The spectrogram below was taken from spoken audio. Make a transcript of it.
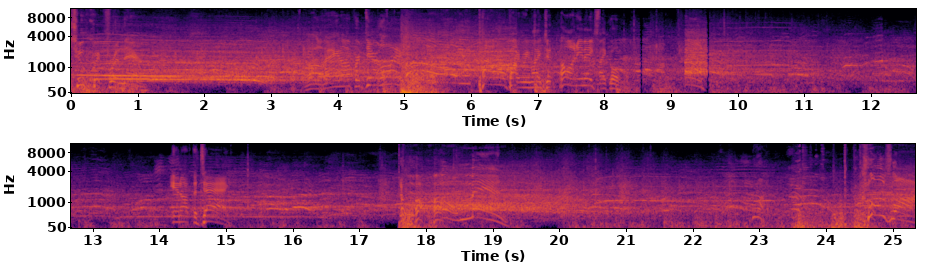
Too quick for him there. Oh, hanging on for dear life. Oh, you power by we might just. Oh, and he makes Michael. In off the tag. Oh, man! Clothesline!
